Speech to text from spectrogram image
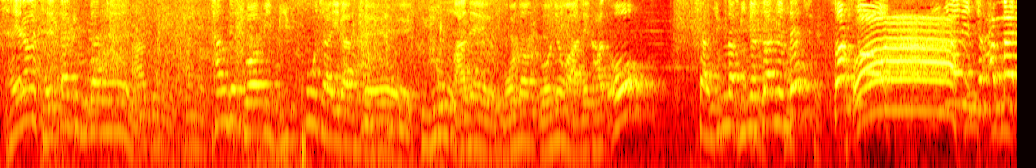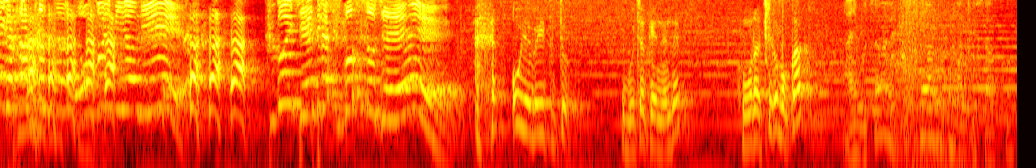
자이라가 잘했다기보다는 상대 조합이 미포 자이라인데 그 용 안에 원형, 원형 안에 가 어? 쟤안 죽나 미년 쐈는데? 쐈어! 와! 미년이 저한 마리가 쐈었어 어떤 미년이 그거에 쟤네가 죽었어 쟤 오, 얘왜 또, 또, 못 잡겠는데? 궁으로 찍어볼까? 아니 못 잡아요 태양 그만 또 쐈고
